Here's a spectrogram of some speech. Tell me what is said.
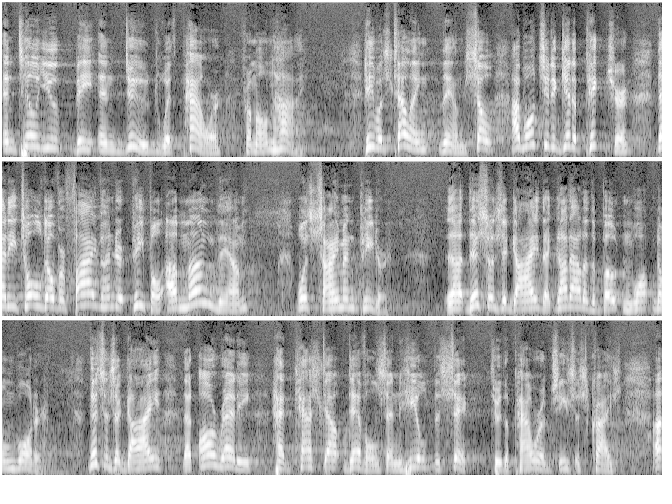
until you be endued with power from on high. He was telling them. So I want you to get a picture that he told over 500 people. Among them was Simon Peter. Uh, this was the guy that got out of the boat and walked on water. This is a guy that already had cast out devils and healed the sick through the power of Jesus Christ. Uh,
